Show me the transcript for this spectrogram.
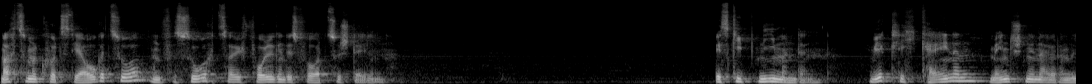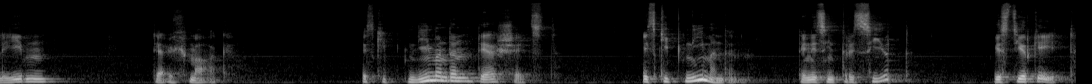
Macht mal kurz die Augen zu und versucht euch Folgendes vorzustellen. Es gibt niemanden, wirklich keinen Menschen in eurem Leben, der euch mag. Es gibt niemanden, der euch schätzt. Es gibt niemanden, den es interessiert, wie es dir geht.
